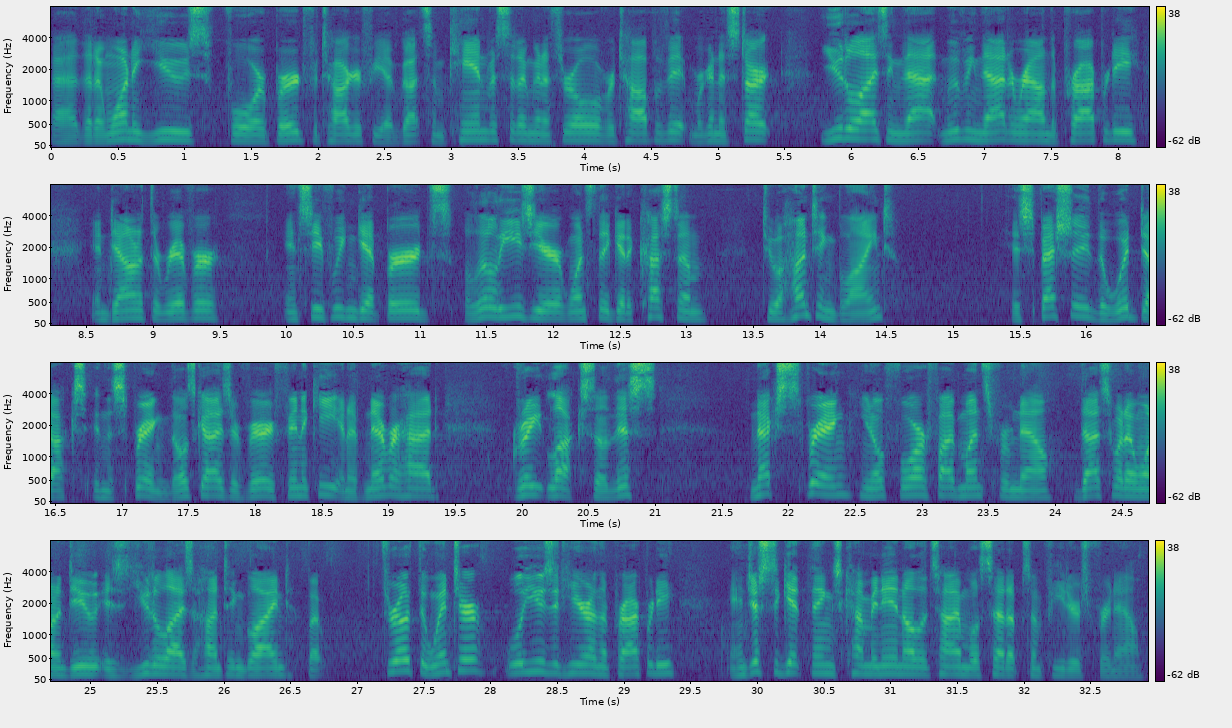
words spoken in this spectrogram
uh, that I want to use for bird photography. I've got some canvas that I'm going to throw over top of it. And we're going to start utilizing that, moving that around the property and down at the river and see if we can get birds a little easier once they get accustomed to a hunting blind, especially the wood ducks in the spring. Those guys are very finicky and I've never had great luck. So this next spring, you know, four or five months from now, that's what I want to do is utilize a hunting blind. But throughout the winter, we'll use it here on the property and just to get things coming in all the time, we'll set up some feeders for now.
